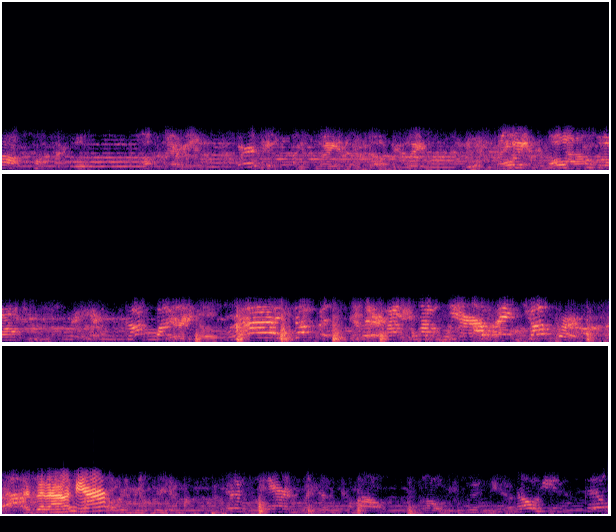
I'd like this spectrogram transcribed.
Oh. Oh, there he is. Where is he? He's weighing himself. He's weighing. He's Weighing weighing himself. oh, two ounces. There he goes. Ah, jumping. Get there. Come out here. I'm jumper. Is it out here? How did you see him? There's Aaron, but he doesn't come out. Oh, he's in here. No, he's still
